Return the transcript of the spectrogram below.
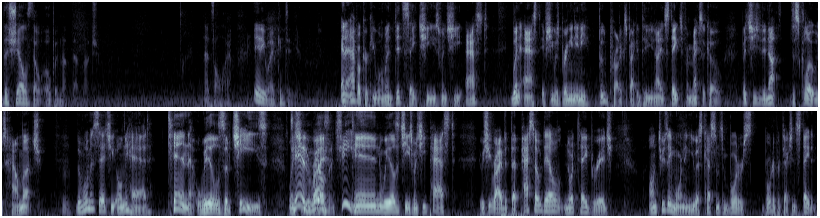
the shells don't open up that much. That's all I. Anyway, continue. And an Albuquerque woman did say cheese when she asked, when asked if she was bringing any food products back into the United States from Mexico, but she did not disclose how much. Hmm. The woman said she only had ten wheels of cheese when she 10 arrived. wheels of cheese? Ten wheels of cheese when she passed. When she arrived at the Paso del Norte Bridge on Tuesday morning, U.S. Customs and Borders Border Protection stated.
